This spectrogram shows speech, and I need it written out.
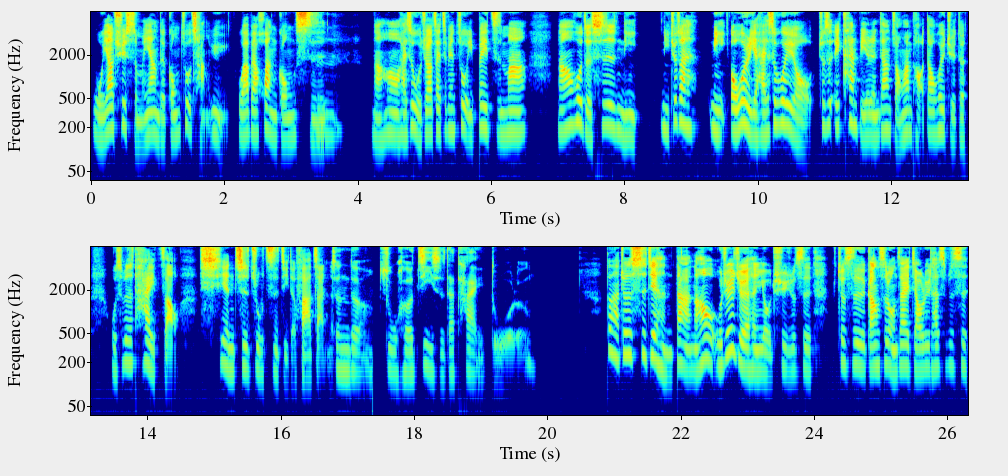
我要去什么样的工作场域？我要不要换公司？嗯、然后还是我就要在这边做一辈子吗？然后，或者是你，你就算你偶尔也还是会有，就是诶，看别人这样转换跑道，会觉得我是不是太早限制住自己的发展了？真的，组合技实在太多了。对啊，就是世界很大，然后我就会觉得很有趣，就是就是钢丝绒在焦虑，他是不是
